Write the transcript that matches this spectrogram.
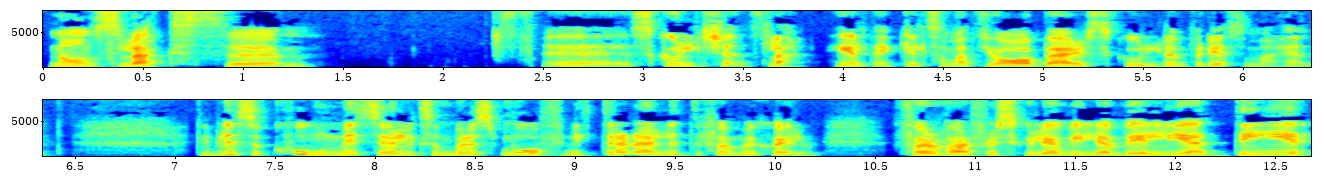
någon slags eh, eh, skuldkänsla helt enkelt. Som att jag bär skulden för det som har hänt. Det blir så komiskt så jag liksom börjar småfnittra där lite för mig själv. För varför skulle jag vilja välja det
